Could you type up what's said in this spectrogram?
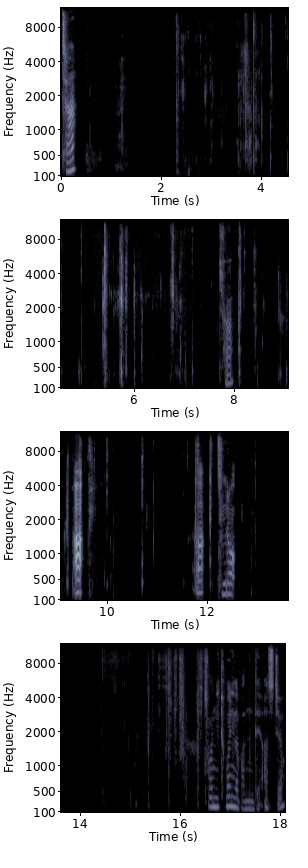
자. 자. 아! 아, 들어. 저 언니 두 번이나 봤는데, 아, 진짜요?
